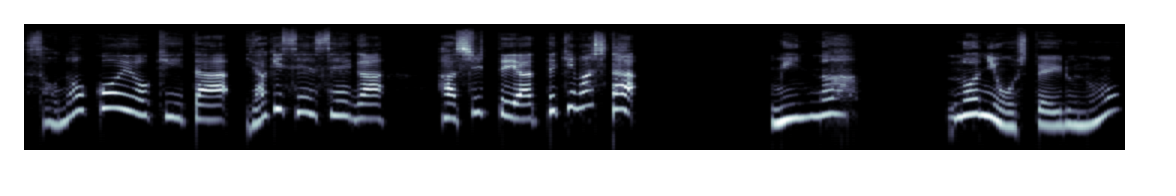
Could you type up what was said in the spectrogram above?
その声を聞いたヤギ先生が走ってやってきました。みんな、何をしているの？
